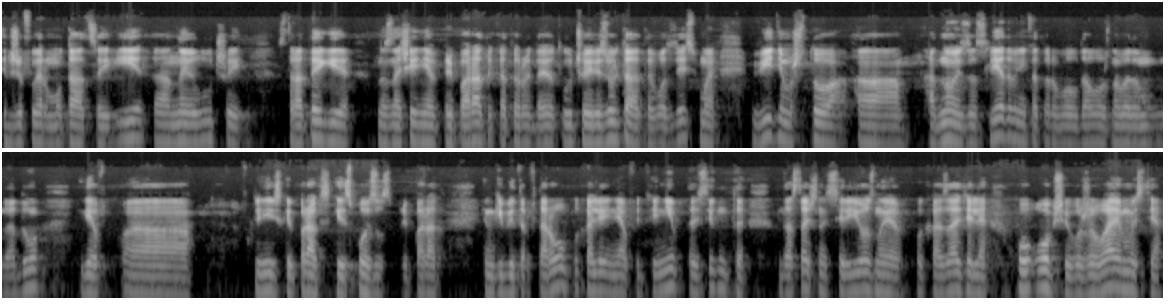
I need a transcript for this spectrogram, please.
EGFR мутации и э, наилучшей стратегии назначения препарата, который дает лучшие результаты. Вот здесь мы видим, что э, одно из исследований, которое было доложено в этом году, где клинической практике использовался препарат ингибитор второго поколения, афатинип, достигнуты достаточно серьезные показатели по общей выживаемости,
